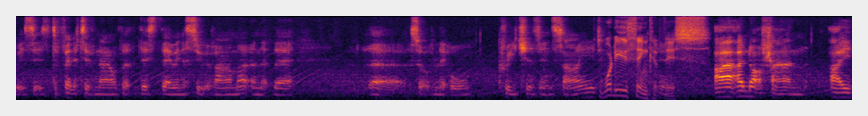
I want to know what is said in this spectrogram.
it's, it's definitive now that this they're in a suit of armor and that they're uh, sort of little creatures inside. what do you think of this? I, I'm not a fan. I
